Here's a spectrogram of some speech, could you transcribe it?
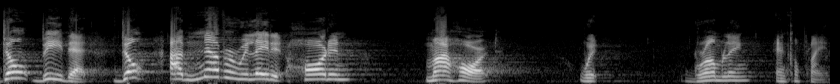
Don't be that. Don't, I've never related harden my heart with grumbling and complaining.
